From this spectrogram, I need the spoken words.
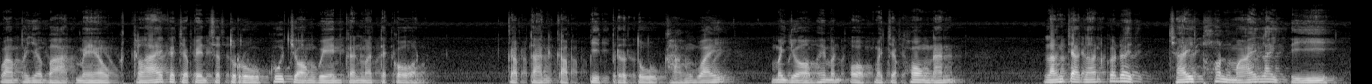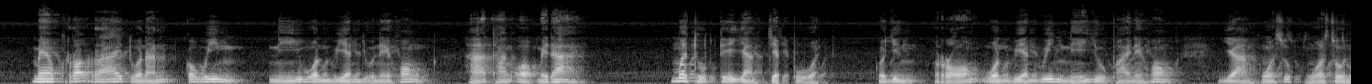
ความพยาบาทแมว คล้ายก็จะเป็นศัตรูคู่จองเวรกันมาแต่ก่อน กัปตันกับปิดประตูขังไว้ ไม่ยอมให้มันออกมาจากห้องนั้น หลังจากนั้นก็ได้ใช้ท่อนไม้ไล่ตี แมวเคราะห์ร้ายตัวนั้นก็วิ่ง หนีวนเวียนอยู่ในห้อง หาทางออกไม่ได้ เมื่อถูกตีอย่างเจ็บปวด ก็ยิ่งร้องวนเวียนวิ่งหนีอยู่ภายในห้อง อย่างหัวซุกหัวซุน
